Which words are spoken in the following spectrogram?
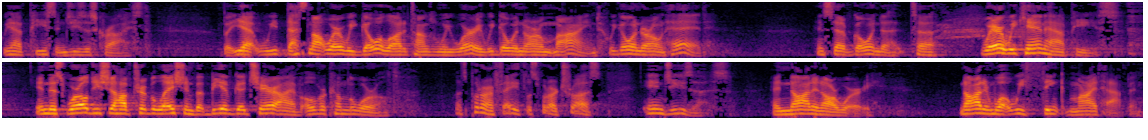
We have peace in Jesus Christ. But yet, we, that's not where we go a lot of times when we worry. We go into our own mind, we go into our own head instead of going to, to where we can have peace. In this world you shall have tribulation, but be of good cheer. I have overcome the world. Let's put our faith, let's put our trust in Jesus and not in our worry, not in what we think might happen.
